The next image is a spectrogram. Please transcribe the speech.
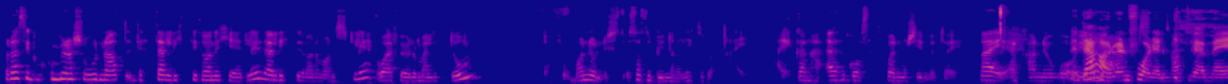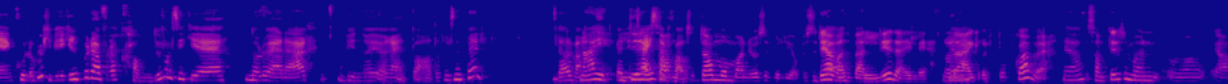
Og det er sikkert kombinasjonen av at dette er litt grann kjedelig, det er litt grann vanskelig, og jeg føler meg litt dum. Da får man jo lyst til Så begynner jeg litt sånn Nei, jeg, kan, jeg går og setter på en maskin med tøy. Nei, jeg kan jo gå og Men der har du en fordel med at du er med i en kollokviegruppe, for da kan du faktisk ikke, når du er der, begynne å gjøre rent badet, f.eks. Det hadde vært Nei, veldig det teit, sant. Da må man jo selvfølgelig jobbe. Så det har vært veldig deilig når det er gruppeoppgave. Ja. Samtidig som man Ja.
